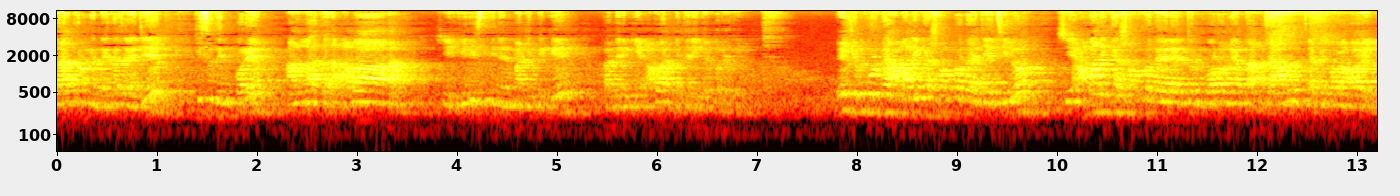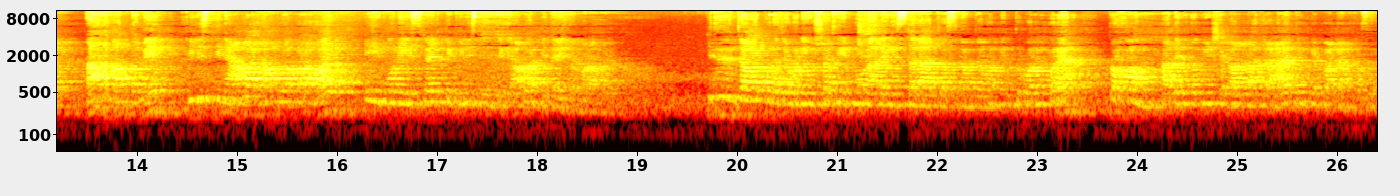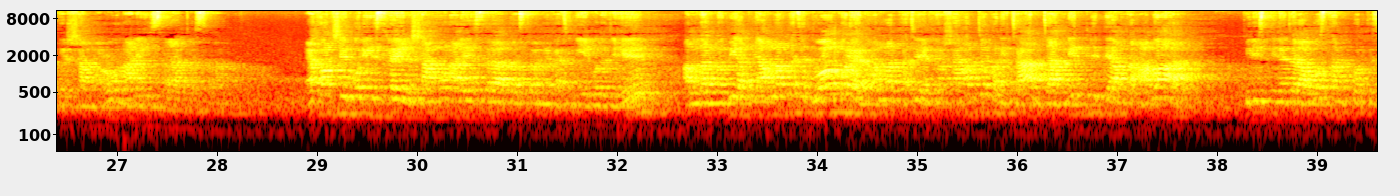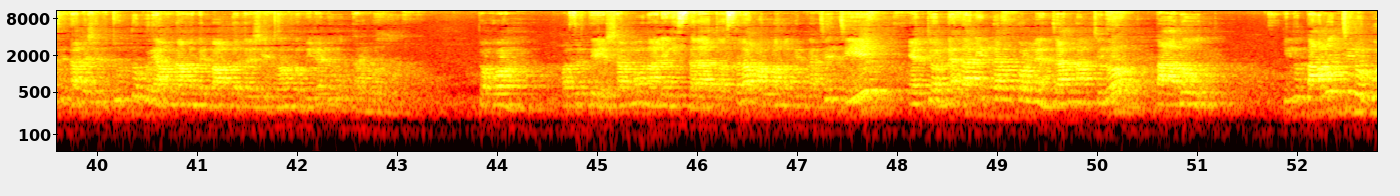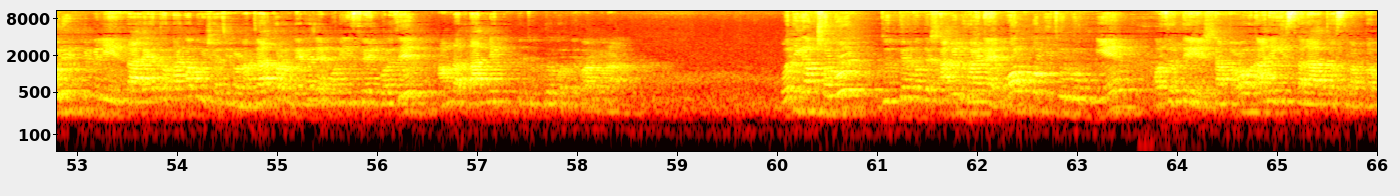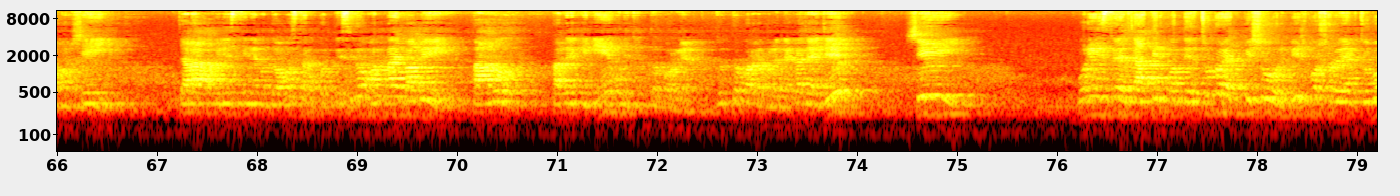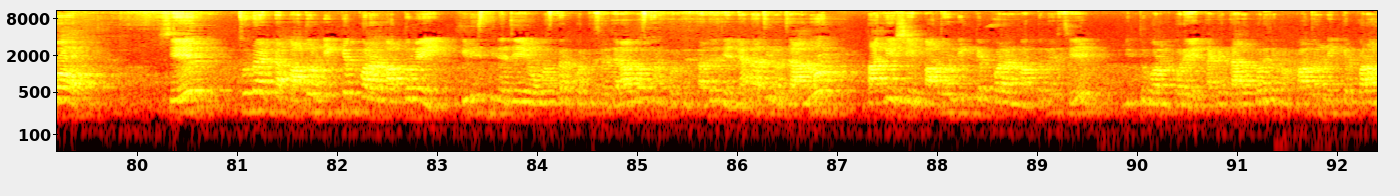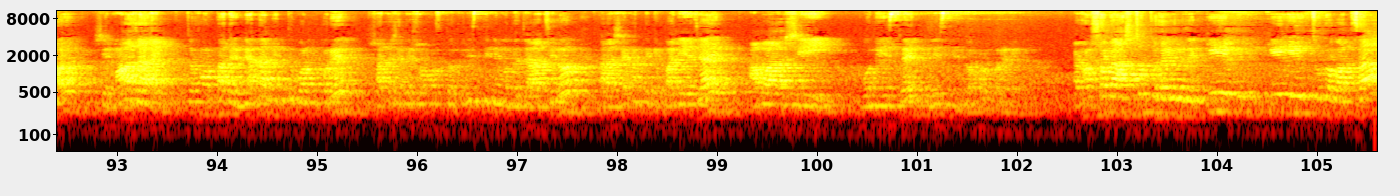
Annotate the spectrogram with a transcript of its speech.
যার কারণে দেখা যায় যে কিছুদিন পরে আল্লাহ তারা আবার সেই ফিলিস্তিনের মাটি থেকে তাদেরকে আবার বিতাড়িত করে দেয় এই যে পূর্বে আমালিকা সম্প্রদায় যে ছিল, সেই আমালিকা সম্প্রদায়ের একজন বড় নেতা জাহালুদ যাকে বলা হয়, তার মাধ্যমে ফিলিস্তিনে আবার হামলা করা হয়, এই বনে ইসরায়েলকে ফিলিস্তিন থেকে আবার বিতাড়িত করা হয়। কিছুদিন যাওয়ার পরে যখন ইউসাফ ইবনুল আলাইহিস সালাম যখন মৃত্যুবরণ করেন, তখন তাদের নবী হিসেবে আল্লাহ আরেকজনকে পাঠান হযরত সামনে আলাইহিস সালাম। এখন সেই বনি ইসরায়েল শামউন আলাইহিস সালামের কাছে গিয়ে বলে যে, হে আল্লাহর নবী, আপনি আল্লাহর কাছে দোয়া করেন, আল্লাহর কাছে একজন সাহায্যকারী চান, যার নেতৃত্বে আমরা আবার ফিলিস্তিনে যারা অবস্থান করতেছি, তাদের সাথে যুদ্ধ করে আমরা আমাদের বাপ দাদার সেই জন্মবিটাকে উদ্ধার করব। তখন হজরতে শামুন আলী ইসালাম আল্লাহের কাছে যে একজন নেতা নির্ধারণ করলেন, যার নাম ছিল তালুদ কিন্তু তালুদ ছিল গরিব ফ্যামিলি, তার এত টাকা পয়সা ছিল না, যার কারণে দেখা যায় বনি ইসরায়েল বলে যে, আমরা তার নেতৃত্বে যুদ্ধ করতে পারব না। অধিকাংশ লোক যুদ্ধের মধ্যে সামিল হয় নাই। অল্প কিছু লোক নিয়ে হজরতে শামুন আলী ইসালাম তখন সেই, যারা ফিলিস্তিনের মধ্যে অবস্থান করতেছিল, অন্যায়ভাবে তালুদ তাদেরকে নিয়ে উনি যুদ্ধ করলেন। যুদ্ধ করার ফলে দেখা যায় যে সেই ইসরায়েল জাতির মধ্যে ছোট এক কিশোর, বিশ বছরের এক যুবক, সে ছোট একটা পাথর নিক্ষেপ করার মাধ্যমে ফিলিস্তিনে যে অবস্থান করতেছে যারা অবস্থান করতেছে তাদের যে নেতা ছিল জালো তাকে সেই পাথর নিক্ষেপ করার মাধ্যমে সে মৃত্যুবরণ করে। তাকে তার উপরে যখন পাথর নিক্ষেপ করা হয়, সে মারা যায়। যখন তাদের নেতা মৃত্যুবরণ করে, সাথে সাথে সমস্ত ফিলিস্তিনের মধ্যে যারা ছিল, তারা সেখান থেকে পালিয়ে যায়। আবার সেই বনি ইসরায়েল ফিলিস্তিন দখল করে নেয়। এখন সবাই আশ্চর্য হয়ে গেল যে কে কে এই ছোট বাচ্চা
